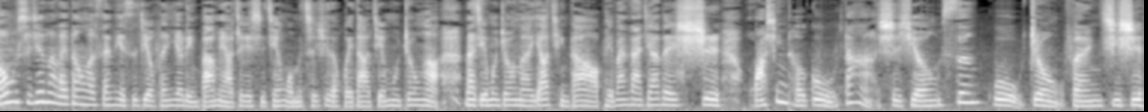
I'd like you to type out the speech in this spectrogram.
好，时间呢来到了三点十九分又零八秒，这个时间我们持续的回到节目中啊。那节目中呢，邀请到陪伴大家的是华信投顾大师兄孙武仲分析师。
